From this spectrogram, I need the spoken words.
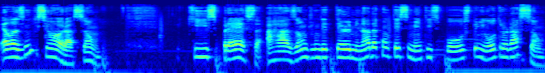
Elas iniciam a oração que expressa a razão de um determinado acontecimento exposto em outra oração.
